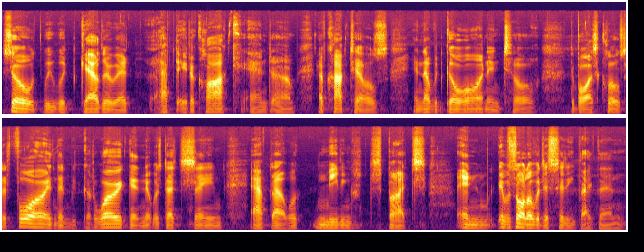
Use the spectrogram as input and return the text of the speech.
so we would gather at after eight o'clock and um, have cocktails, and that would go on until the bars closed at four, and then we'd go to work, and it was that same after-hour meeting spots. And it was all over the city back then.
